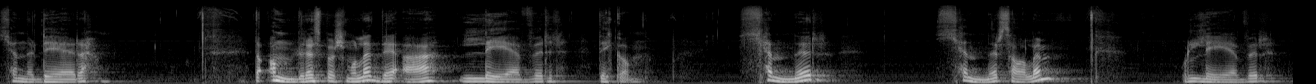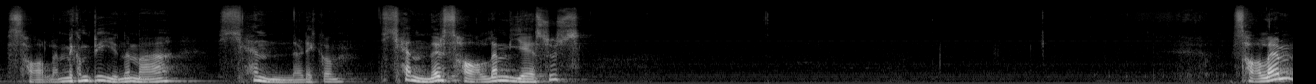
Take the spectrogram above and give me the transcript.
kjenner dere? Det andre spørsmålet det er lever dere? Kjenner, kjenner Salem og lever Salem? Vi kan begynne med kjenner dere? Kjenner Salem Jesus? Salem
